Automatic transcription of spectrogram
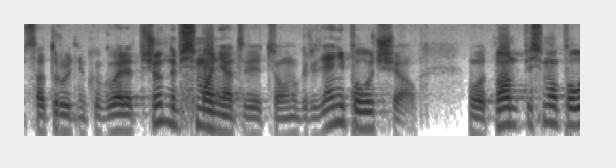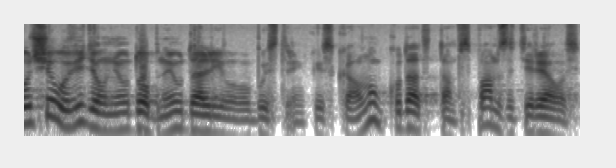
сотруднику говорят, почему ты на письмо не ответил? Он говорит, я не получал. Вот. Но он письмо получил, увидел неудобно и удалил его быстренько. Искал, ну, куда-то там в спам затерялось.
